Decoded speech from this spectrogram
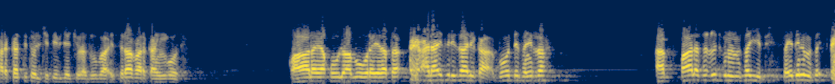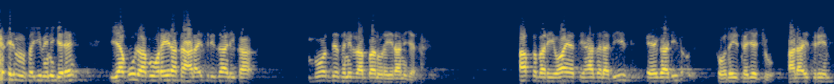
harkatti tolchitiif jechuudha duuba. Israaf harkaa hin gootu قال يقول أبو هريرة على إثر ذلك بود سنرة قال سعيد بن المسيب سيد المسيب نجره يقول أبو هريرة على إثر ذلك بود سن الربان هريرة نجد أقبل رواية هذا الحديث إيقاديس وديس ججو على إثرين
